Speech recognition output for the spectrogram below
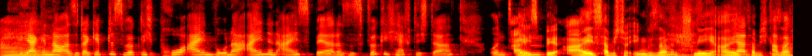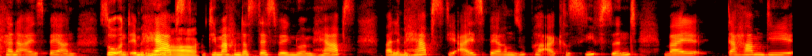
ja, genau. Ah. Also da gibt es wirklich pro Einwohner einen Eisbär. Das ist wirklich heftig da. Und im, Eisbär, Eis, habe ich doch eben gesagt. ja, Schneeeis, ja, habe ich aber gesagt. keine Eisbären. So, und im Herbst, Ja, die machen das deswegen nur im Herbst, weil im Herbst die Eisbären super aggressiv sind, weil da haben die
